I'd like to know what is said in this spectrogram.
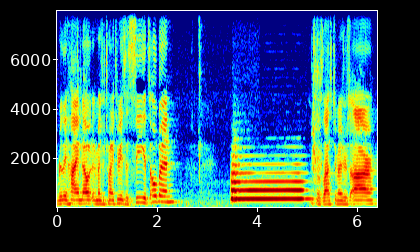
really high note in measure 23 is a C. It's open. Those last two measures are.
